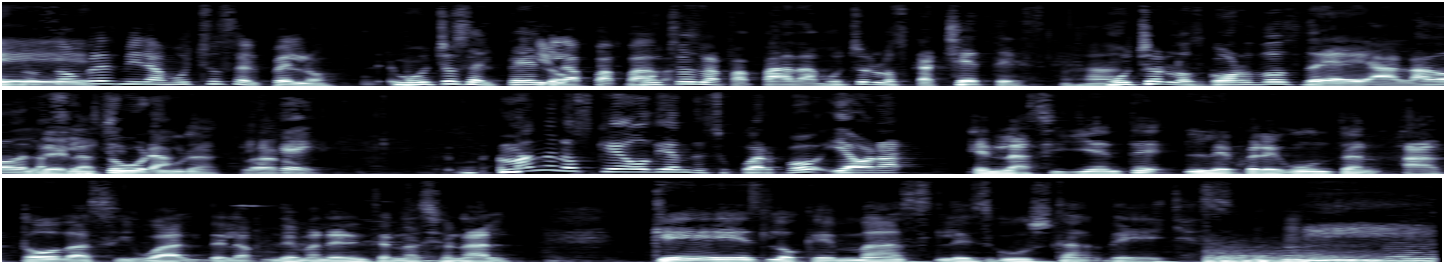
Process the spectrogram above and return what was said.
eh, Los hombres, mira, muchos el pelo. Muchos el pelo. Y la papada. Muchos la papada, muchos los cachetes. Ajá. Muchos los gordos de al lado de la De la cintura. cintura, claro. Ok. Mándenos qué odian de su cuerpo y ahora En la siguiente le preguntan a todas igual, de, la, de manera internacional, qué es lo que más les gusta de ellas.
